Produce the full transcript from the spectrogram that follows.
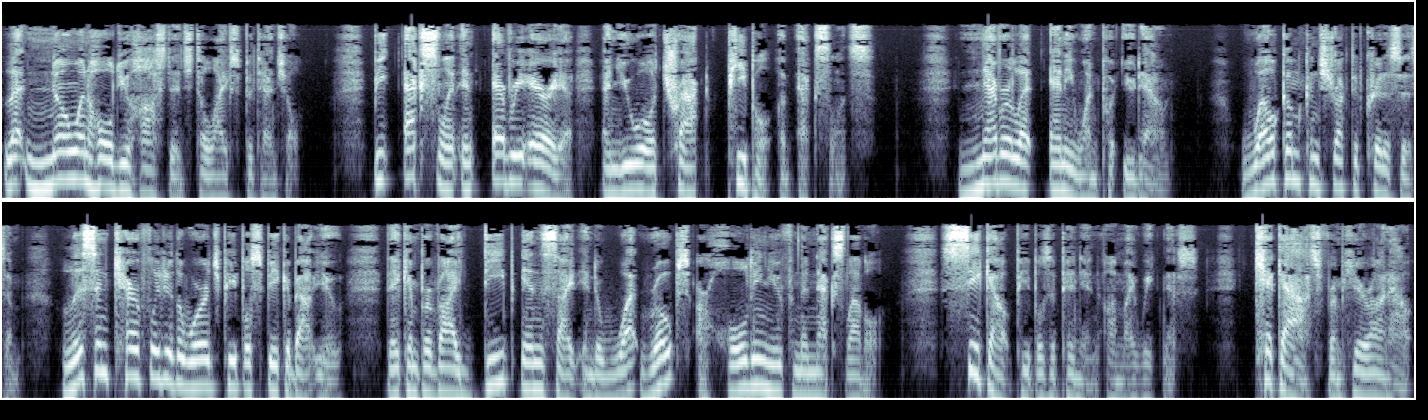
Let no one hold you hostage to life's potential. Be excellent in every area and you will attract people of excellence. Never let anyone put you down. Welcome constructive criticism. Listen carefully to the words people speak about you. They can provide deep insight into what ropes are holding you from the next level. Seek out people's opinion on my weakness. Kick ass from here on out.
